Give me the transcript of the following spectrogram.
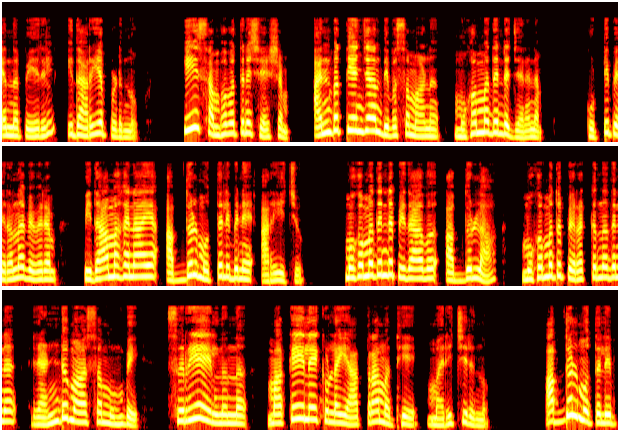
എന്ന പേരിൽ ഇതറിയപ്പെടുന്നു. ഈ സംഭവത്തിന് ശേഷം അൻപത്തിയഞ്ചാം ദിവസമാണ് മുഹമ്മദിന്റെ ജനനം. കുട്ടി പിറന്ന വിവരം പിതാമഹനായ അബ്ദുൾ മുത്തലിബിനെ അറിയിച്ചു. മുഹമ്മദിന്റെ പിതാവ് അബ്ദുള്ള മുഹമ്മദ് പിറക്കുന്നതിന് രണ്ടു മാസം മുമ്പേ സിറിയയിൽ നിന്ന് മക്കയിലേക്കുള്ള യാത്രാമധ്യേ മരിച്ചിരുന്നു. അബ്ദുൾ മുത്തലിബ്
